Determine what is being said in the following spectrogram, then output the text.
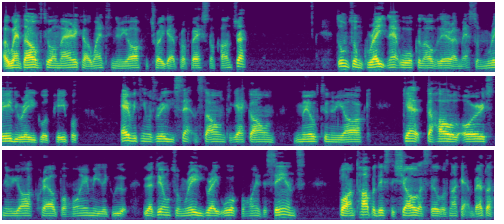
I went over to America. I went to New York to try to get a professional contract. Done some great networking over there. I met some really, really good people. Everything was really set in stone to get going. Move to New York, get the whole Irish New York crowd behind me. Like we we were doing some really great work behind the scenes. But on top of this, the show that still was not getting better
